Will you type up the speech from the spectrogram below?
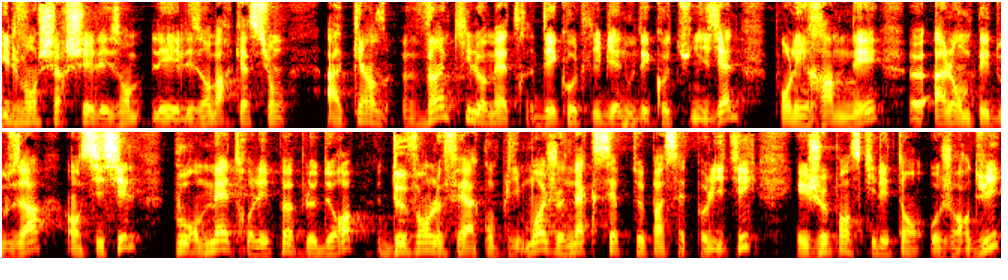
ils vont chercher les, les embarcations à 15-20 km des côtes libyennes ou des côtes tunisiennes pour les ramener euh, à Lampedusa, en Sicile, pour mettre les peuples d'Europe devant le fait accompli. Moi, je n'accepte pas cette politique et je pense qu'il est temps aujourd'hui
